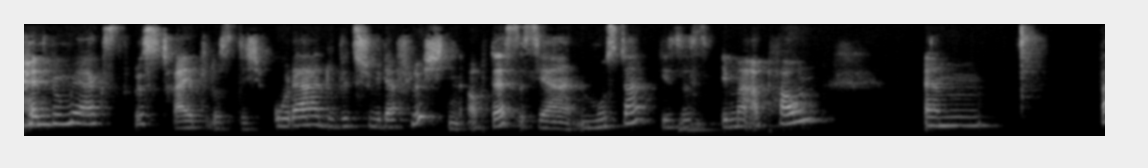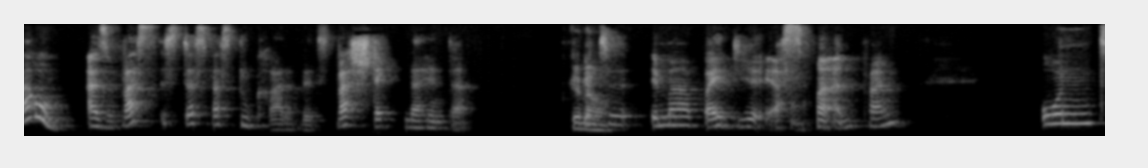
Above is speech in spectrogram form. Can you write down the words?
wenn du merkst, du bist streitlustig oder du willst schon wieder flüchten. Auch das ist ja ein Muster, dieses mhm. immer abhauen. Ähm, warum? Also was ist das, was du gerade willst? Was steckt denn dahinter? Genau. Bitte immer bei dir erstmal anfangen. Und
